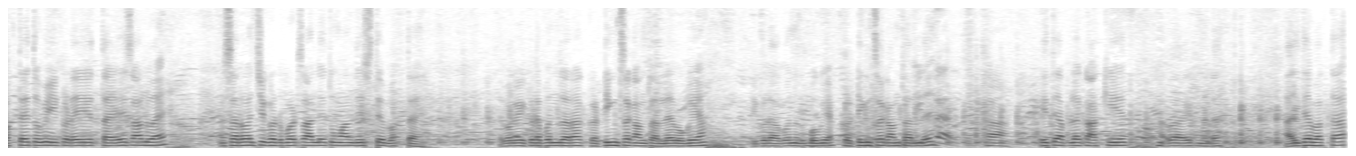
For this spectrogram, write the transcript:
बघताय तुम्ही इकडे तयारी चालू आहे. सर्वांची गडबड चालली आहे तुम्हाला दिसते बघताय. हे बघा इकडे पण जरा कटिंगचं काम चाललं आहे बघूया. इकडे आपण बघूया कटिंगचं काम चाललं आहे हां इथे आपल्या काकी आहेत. एक मिनटं. आणि इथे बघता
